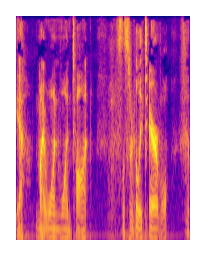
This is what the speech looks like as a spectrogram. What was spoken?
yeah, my one-one taunt. This is really terrible.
